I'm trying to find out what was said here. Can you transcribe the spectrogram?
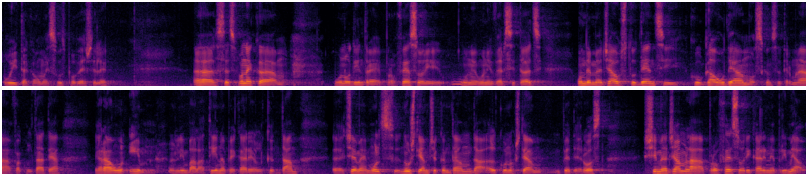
uită că au mai spus poveștile. Uh, se spune că unul dintre profesorii unei universități unde mergeau studenții cu Gaudeamus când se termina facultatea, era un imn în limba latină pe care îl cântam. Cei mai mulți nu știam ce cântam, dar îl cunoșteam pe de rost și mergeam la profesorii care ne primeau.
